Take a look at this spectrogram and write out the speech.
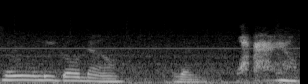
slowly go down. And then... Wham!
